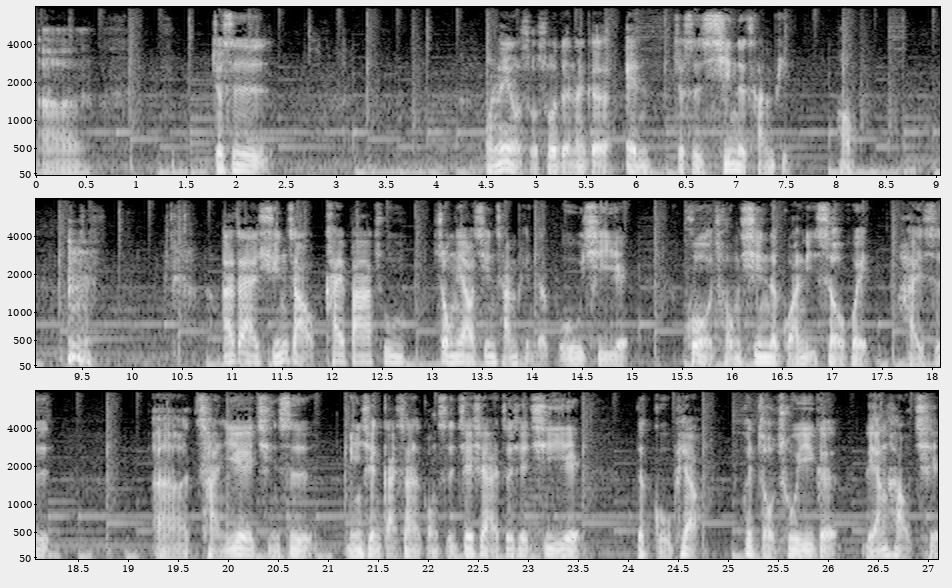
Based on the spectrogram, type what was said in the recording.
呃，就是我内容所说的那个 N，就是新的产品，好。而 在寻找开发出重要新产品的服务企业，或从新的管理社会，还是呃产业情势明显改善的公司，接下来这些企业的股票会走出一个良好且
